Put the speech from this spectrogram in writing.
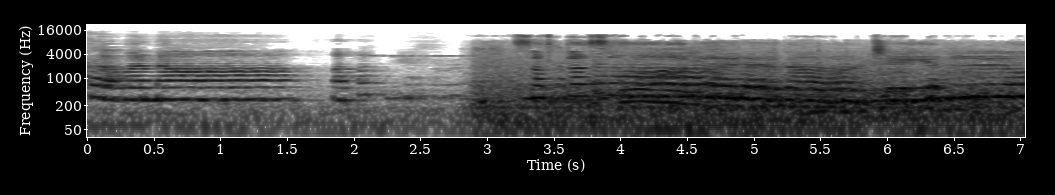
ಕವನ. ಸಪ್ತ ಸಾಗರದ ಚೆಯಲ್ಲೋ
